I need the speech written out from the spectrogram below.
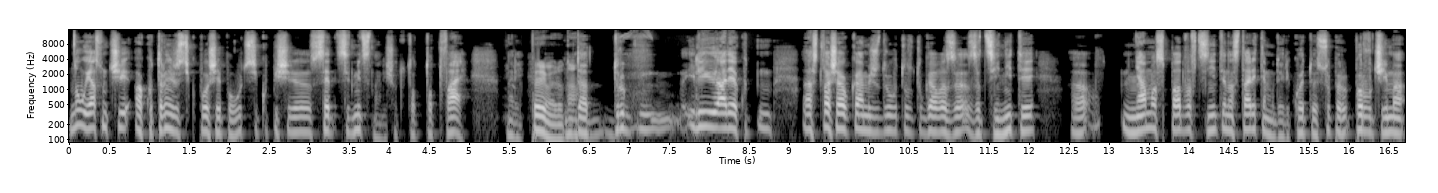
много ясно, че ако тръгнеш да си купуваш Apple Watch, си купиш сед, седмица, нали, защото то, то, това е. Нали. Примерно, да. да друг, или, аде, ако, аз това ще го кажа, между другото, тогава за, за цените, а, няма спад в цените на старите модели, което е супер. Първо, че има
